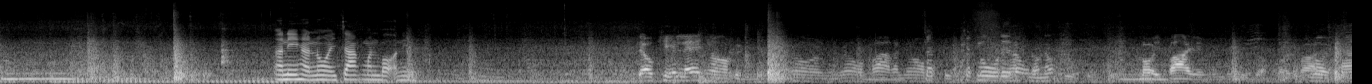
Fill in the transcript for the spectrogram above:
อืมอันนี้หาหน่วยจักมันบ่อันนี้จะเอาเคนแล้วย่อขึ้นย่อย่อป้ากันย่อจักจักโลได้เนาะเนาะลอยป้ายมันอยู่กับลอยป้ายร้อยมา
